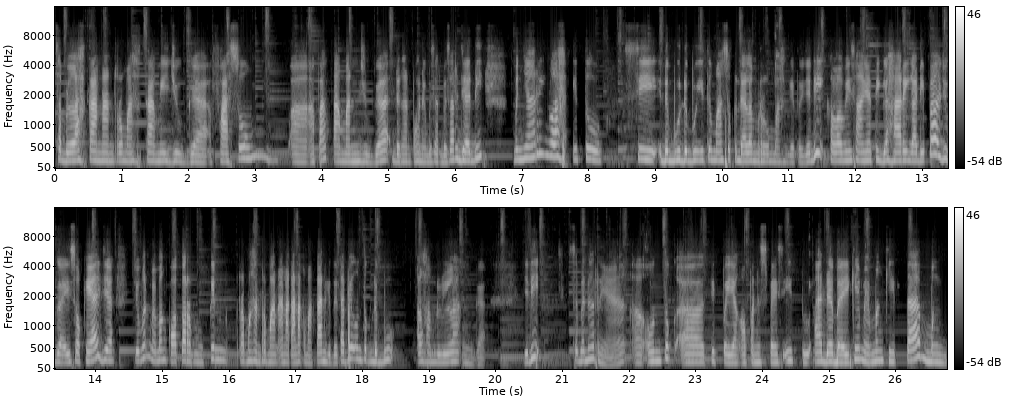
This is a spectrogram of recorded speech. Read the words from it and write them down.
Sebelah kanan rumah kami juga fasum uh, apa taman juga dengan pohon yang besar-besar. Jadi menyaringlah itu si debu-debu itu masuk ke dalam rumah gitu. Jadi kalau misalnya tiga hari nggak dipel juga is okay aja. Cuman memang kotor mungkin remahan-remahan anak-anak makan gitu. Tapi untuk debu alhamdulillah enggak. Jadi sebenarnya uh, untuk uh, tipe yang open space itu ada baiknya memang kita meng,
